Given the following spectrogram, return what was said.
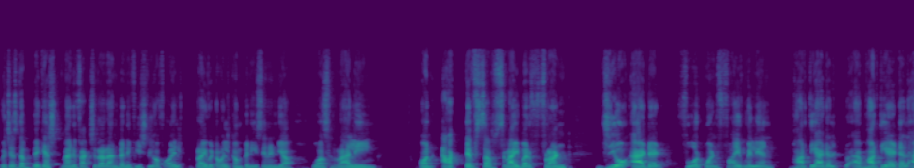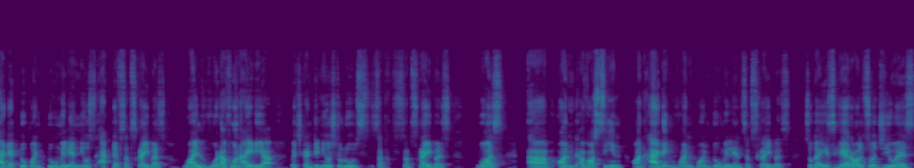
which is the biggest manufacturer and beneficiary of oil private oil companies in india was rallying on active subscriber front Jio added 4.5 million Bharti added uh, Bharti Airtel added 2.2 million new active subscribers while Vodafone Idea which continues to lose sub- subscribers was uh, on uh, was seen on adding 1.2 million subscribers. So guys, here also Jio is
